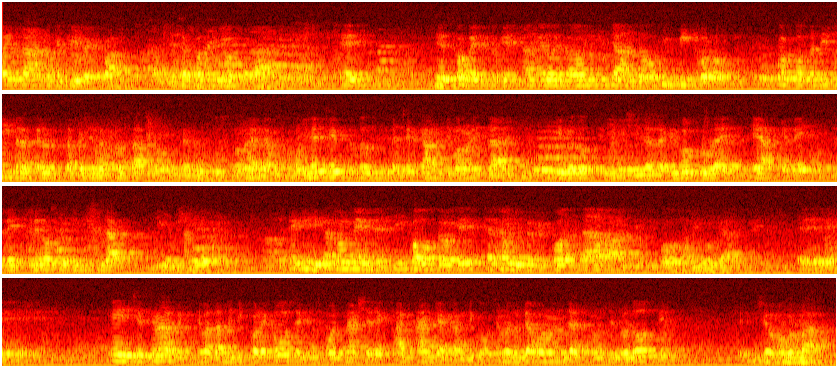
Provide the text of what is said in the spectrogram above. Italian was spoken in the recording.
paesano che vive qua e si è fatto incontrare e si è scoperto che anche noi stavamo iniziando in piccolo qualcosa di simile a quello che sta facendo a Frottato con il Busto. Noi abbiamo comune del centro dove si sta cercando di valorizzare i prodotti tipici dell'agricoltura e, e, anche le, le, le, nostre tipicità di cucina. E quindi casualmente si incontro che abbiamo visto che può andare avanti, si può divulgare. È eccezionale perché si va dalle piccole cose che si può nascere anche a grandi cose. Noi dobbiamo valorizzare i nostri prodotti, eh, dicevo poco fa,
